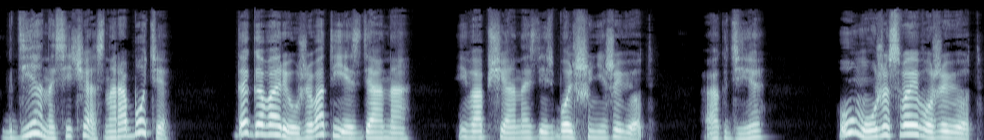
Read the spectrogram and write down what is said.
Где она сейчас? На работе? Да говорю же, в отъезде она. И вообще она здесь больше не живет. А где? У мужа своего живет.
